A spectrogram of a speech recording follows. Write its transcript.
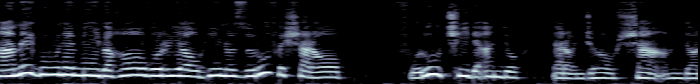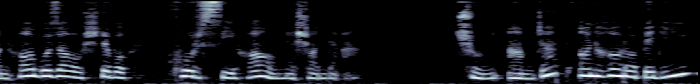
همه گونه میوه ها و ریاهین و ظروف شراب فرو چیده اند و در آنجا شمدان ها گذاشته و کرسی ها نشانده اند. چون امجد آنها را بدید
